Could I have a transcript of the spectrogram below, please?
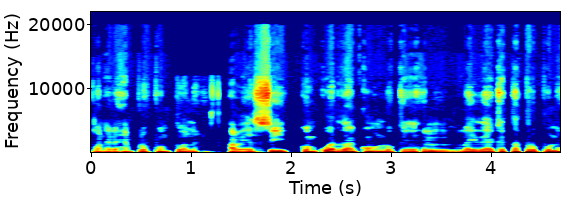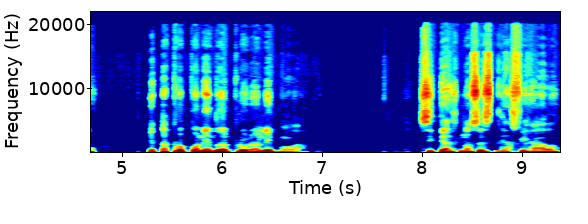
poner ejemplos puntuales. A ver si concuerdan con lo que es la idea que estás proponiendo. Que estás proponiendo del pluralismo. Si te has- no sé si te has fijado,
